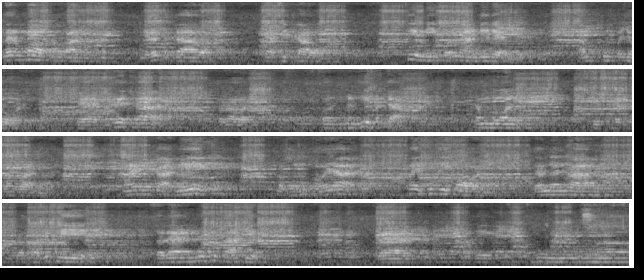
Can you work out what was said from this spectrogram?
และมอบรางวัลเหรียญดาวแก่ศิษย์เก่าที่มีผลงานดีเด่นทำคุณประโยชน์แก่ประเทศชาติตลอดตนเป็นที่ประจักษ์จำนวน11รางวัล ในโอกาสนี้กระผมขออนุญาตให้พิธีกรดำเนินการประกอบพิธี แสดงมุทิตาจิตแด่พระเอกบูชา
